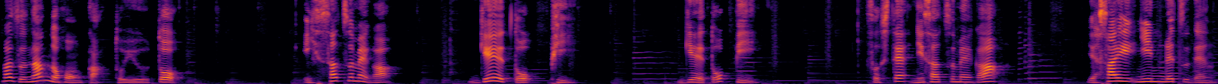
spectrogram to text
まず何の本かというと、1冊目がゲート P。ゲート P。そして2冊目が野菜忍列伝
